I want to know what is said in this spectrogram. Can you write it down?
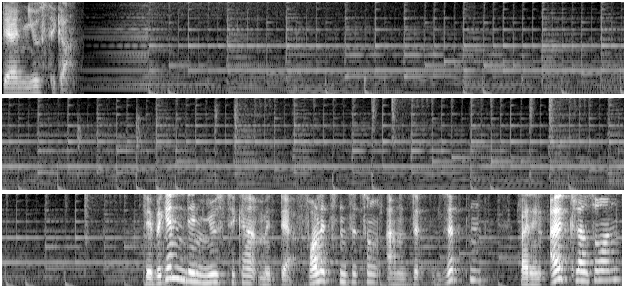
der Newsticker. Wir beginnen den Newsticker mit der vorletzten Sitzung am 7.7. Bei den Altklausuren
